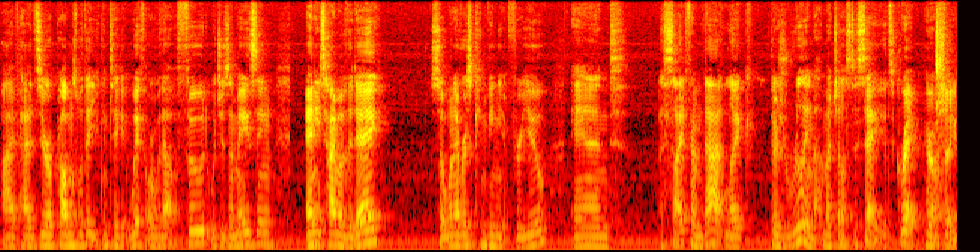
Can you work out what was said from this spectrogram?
I've had zero problems with it. You can take it with or without food, which is amazing. Any time of the day, so whenever it's convenient for you. And aside from that, like, there's really not much else to say. It's great. Here, I'll show you.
